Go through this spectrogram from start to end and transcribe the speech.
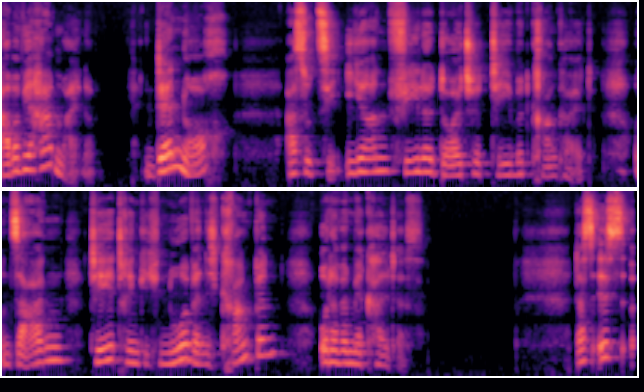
aber wir haben eine. Dennoch assoziieren viele Deutsche Tee mit Krankheit und sagen, Tee trinke ich nur, wenn ich krank bin oder wenn mir kalt ist. Das ist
